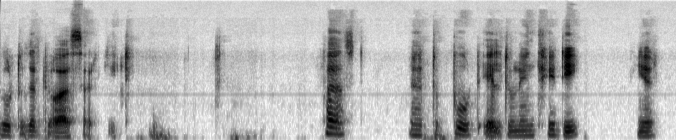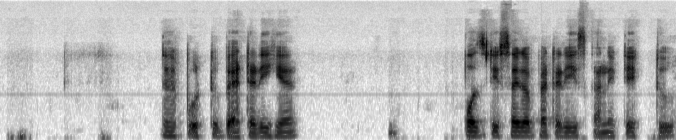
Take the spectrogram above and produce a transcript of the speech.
go to the draw circuit. First, you have to put L293D here. Then put battery here. Positive side of battery is connected to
